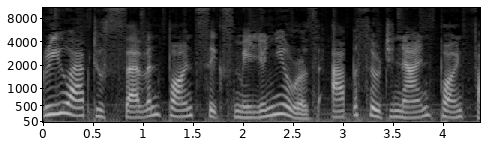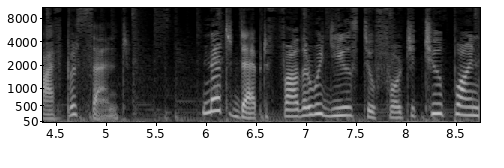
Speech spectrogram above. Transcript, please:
grew up to 7.6 million euros, up 39.5%. Net debt further reduced to 42.9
